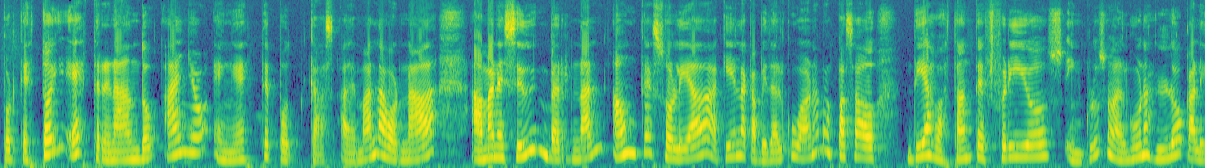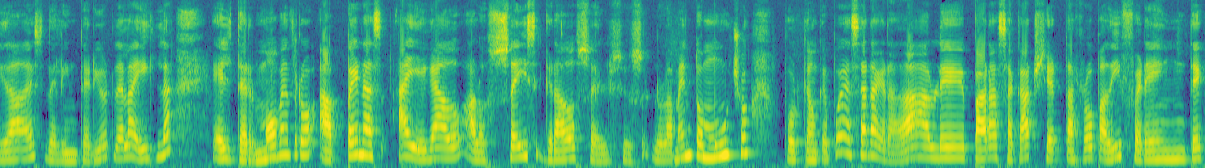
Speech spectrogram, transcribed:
porque estoy estrenando año en este podcast. Además, la jornada ha amanecido invernal, aunque soleada aquí en la capital cubana. Hemos pasado días bastante fríos, incluso en algunas localidades del interior de la isla. El termómetro apenas ha llegado a los 6 grados Celsius. Lo lamento mucho porque aunque puede ser agradable para sacar cierta ropa diferente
